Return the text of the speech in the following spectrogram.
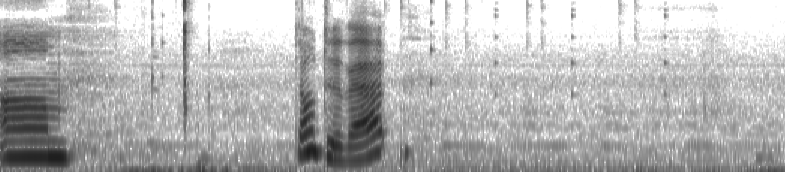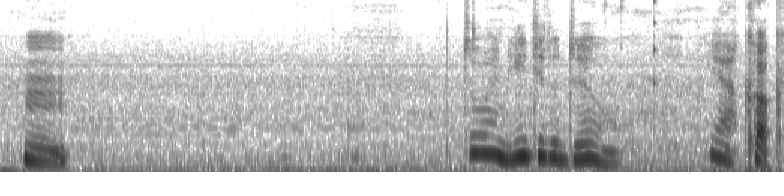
Um, don't do that. Hmm. What do I need you to do? Yeah, cook.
